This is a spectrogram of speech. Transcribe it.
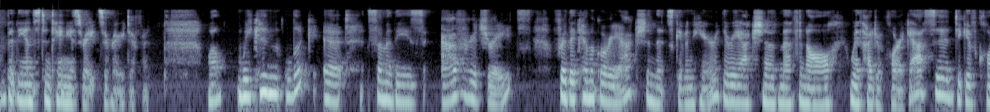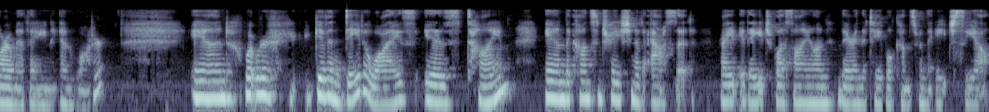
but the instantaneous rates are very different. Well, we can look at some of these average rates for the chemical reaction that's given here, the reaction of methanol with hydrochloric acid to give chloromethane and water. And what we're given data-wise is time and the concentration of acid right? The H plus ion there in the table comes from the HCl.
